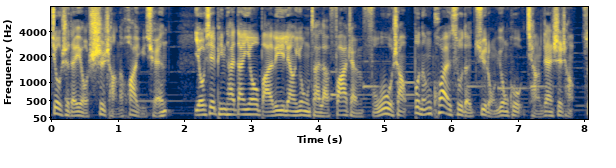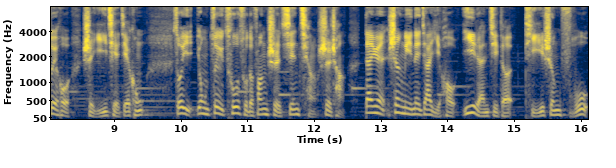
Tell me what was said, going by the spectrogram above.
就是得有市场的话语权。有些平台担忧把力量用在了发展服务上，不能快速的聚拢用户、抢占市场，最后是一切皆空。所以用最粗俗的方式先抢市场。但愿胜利那家以后依然记得提升服务。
